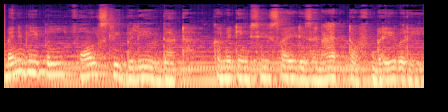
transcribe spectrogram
Many people falsely believe that committing suicide is an act of bravery.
